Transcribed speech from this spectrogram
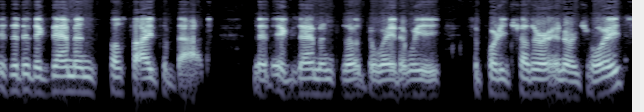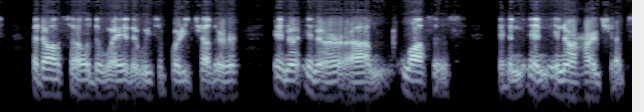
is that it examines both sides of that. It examines the, the way that we support each other in our joys, but also the way that we support each other in our, in our um, losses and, and in our hardships.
